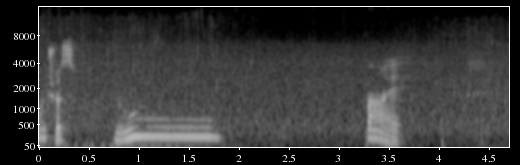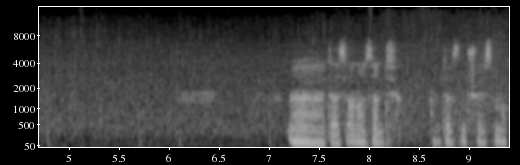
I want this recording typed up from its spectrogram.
Und tschüss. Uh, bye. Ah, da ist auch noch Sand. Und das ist ein scheiß Mob.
